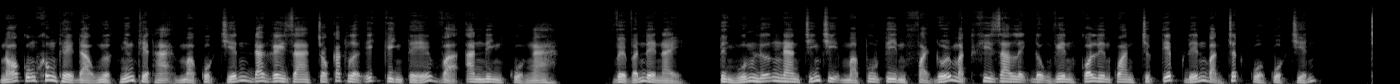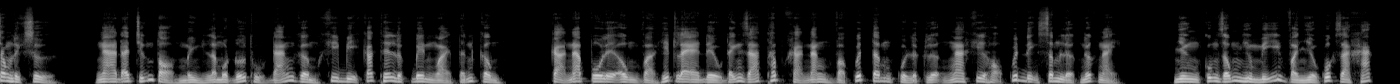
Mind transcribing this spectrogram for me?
Nó cũng không thể đảo ngược những thiệt hại mà cuộc chiến đã gây ra cho các lợi ích kinh tế và an ninh của Nga. Về vấn đề này, tình huống lưỡng nan chính trị mà Putin phải đối mặt khi ra lệnh động viên có liên quan trực tiếp đến bản chất của cuộc chiến. Trong lịch sử, Nga đã chứng tỏ mình là một đối thủ đáng gờm khi bị các thế lực bên ngoài tấn công. Cả Napoleon và Hitler đều đánh giá thấp khả năng và quyết tâm của lực lượng Nga khi họ quyết định xâm lược nước này. Nhưng cũng giống như Mỹ và nhiều quốc gia khác,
